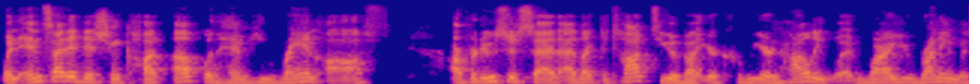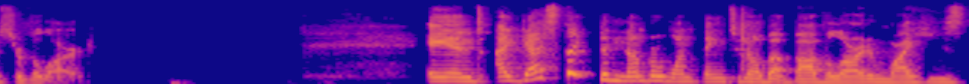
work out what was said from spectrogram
When Inside Edition caught up with him, he ran off. Our producer said, I'd like to talk to you about your career in Hollywood. Why are you running, Mr. Villard? And I guess like the number one thing to know about Bob Villard and why he's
